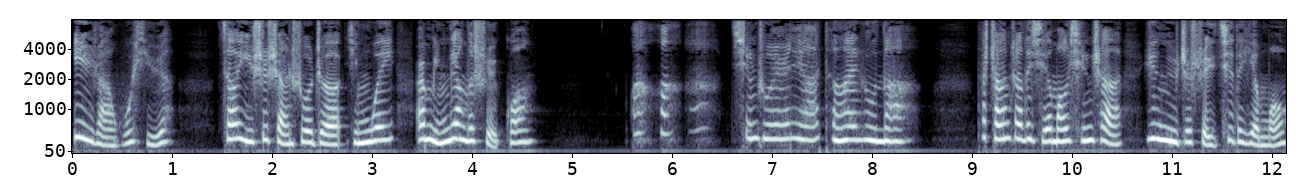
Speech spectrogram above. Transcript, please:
一染无余，早已是闪烁着淫威而明亮的水光。啊啊！请主人呀，疼爱露娜。她长长的睫毛轻颤，孕育着水汽的眼眸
